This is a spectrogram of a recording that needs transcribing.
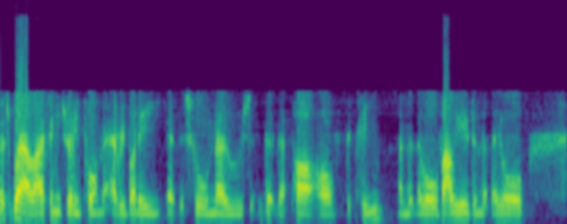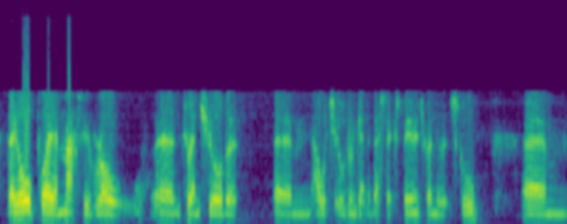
as well, I think it's really important that everybody at the school knows that they're part of the team and that they're all valued and that they all they all play a massive role um, to ensure that um, our children get the best experience when they're at school. Um,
